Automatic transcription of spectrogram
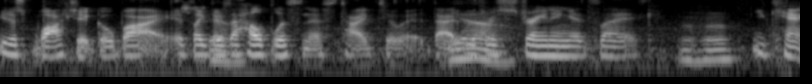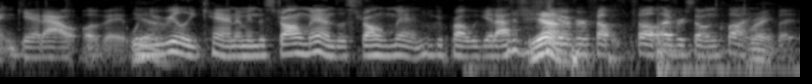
you just watch it go by. It's like there's a helplessness tied to it that Yeah. with restraining, it's like Mm-hmm. you can't get out of it when Yeah. you really can. I mean, the strong man's a strong man. He could probably get out of it Yeah. if you ever felt felt ever so inclined. Right. But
